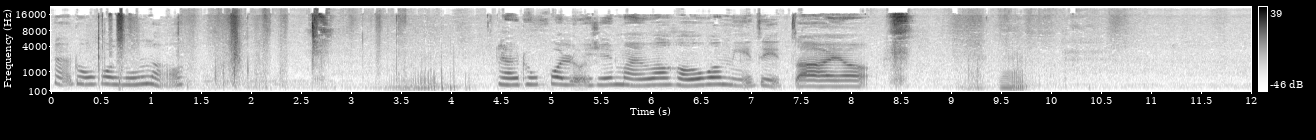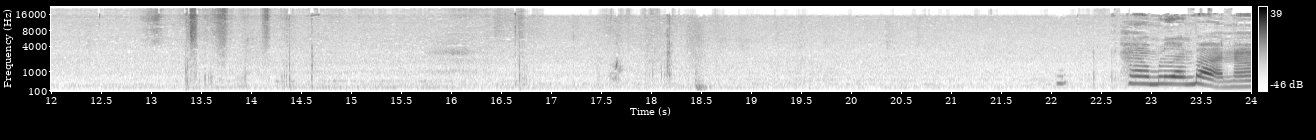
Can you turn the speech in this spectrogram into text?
แล้วทุกคนรู้เหรอ แล้วทุกคนรู้ใช่ไหมว่าเขาก็มีจิตใจอะห้ามเลื่อนผ่านนะ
